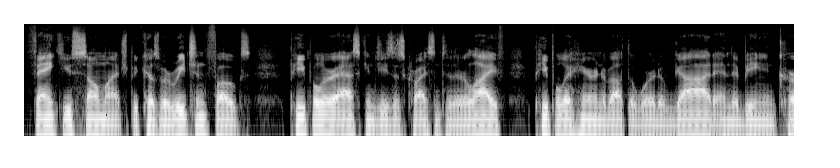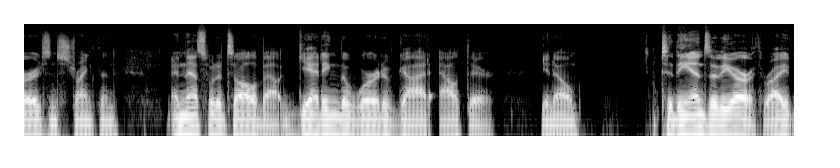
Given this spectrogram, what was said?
thank you so much because we're reaching folks People are asking Jesus Christ into their life. People are hearing about the Word of God and they're being encouraged and strengthened. And that's what it's all about getting the Word of God out there, you know, to the ends of the earth, right?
